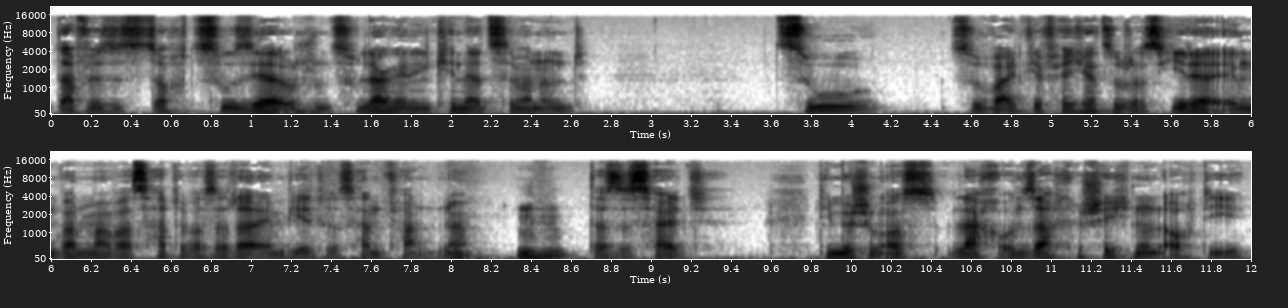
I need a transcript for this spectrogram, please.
Dafür ist es doch zu sehr und schon zu lange in den Kinderzimmern und zu, zu weit gefächert, sodass jeder irgendwann mal was hatte, was er da irgendwie interessant fand, ne? Mhm. Das ist halt die Mischung aus Lach- und Sachgeschichten und auch die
